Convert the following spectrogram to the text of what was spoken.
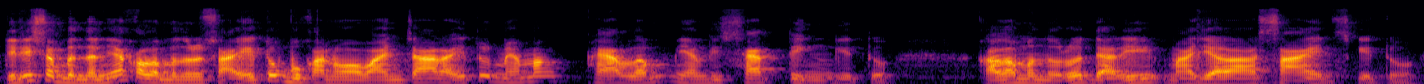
Jadi sebenarnya kalau menurut saya itu bukan wawancara, itu memang film yang disetting gitu. Kalau menurut dari majalah Science gitu.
